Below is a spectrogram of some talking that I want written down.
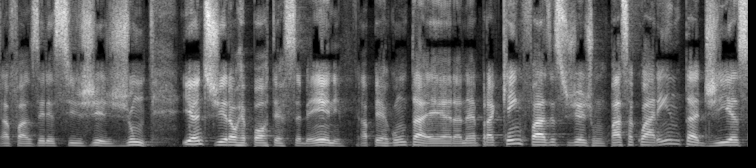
a fazer esse jejum. E antes de ir ao repórter CBN, a pergunta era, né, para quem faz esse jejum, passa 40 dias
